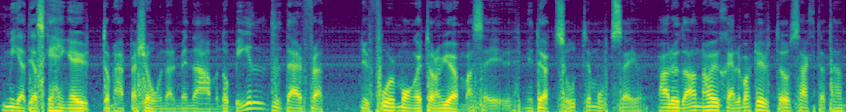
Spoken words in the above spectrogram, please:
media ska hänga ut de här personerna med namn och bild därför att nu får många av dem gömma sig med dödshot emot sig. Paludan har ju själv varit ute och sagt att han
